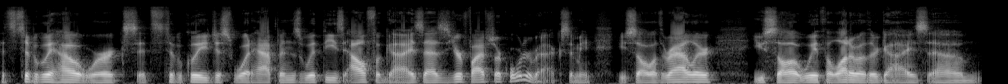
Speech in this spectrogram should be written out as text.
It's typically how it works. It's typically just what happens with these alpha guys as your five-star quarterbacks. I mean, you saw with Rattler. You saw it with a lot of other guys, um,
